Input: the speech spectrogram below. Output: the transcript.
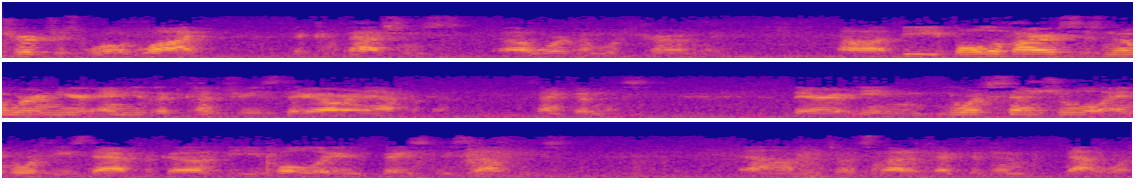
churches worldwide that Compassion's uh, working with currently. Uh, the Ebola virus is nowhere near any of the countries they are in Africa. Thank goodness. They're in North Central and Northeast Africa. The Ebola is basically Southeast. Um, so it's not affected them that way,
